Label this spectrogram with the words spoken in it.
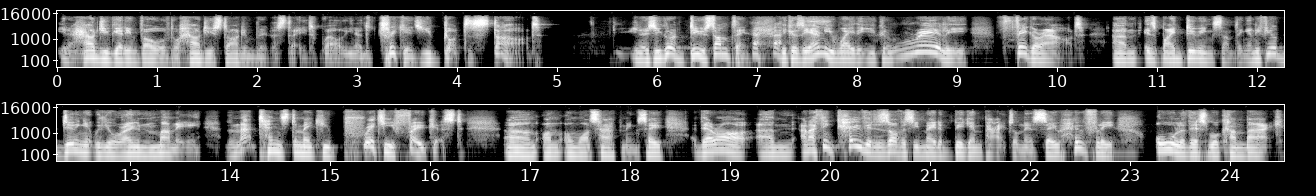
you know, how do you get involved or how do you start in real estate? Well, you know, the trick is you've got to start. You know, so you've got to do something because the only way that you can really figure out um, is by doing something. And if you're doing it with your own money, then that tends to make you pretty focused um, on, on what's happening. So there are, um, and I think COVID has obviously made a big impact on this. So hopefully all of this will come back,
